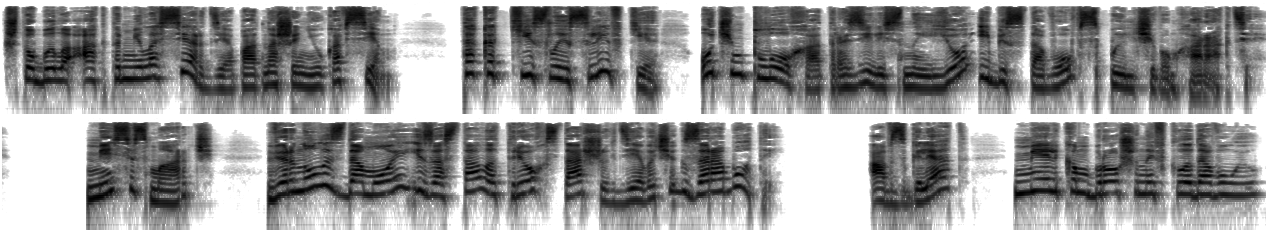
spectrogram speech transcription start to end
что было актом милосердия по отношению ко всем, так как кислые сливки очень плохо отразились на ее и без того вспыльчивом характере. Миссис Марч вернулась домой и застала трех старших девочек за работой, а взгляд, мельком брошенный в кладовую,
